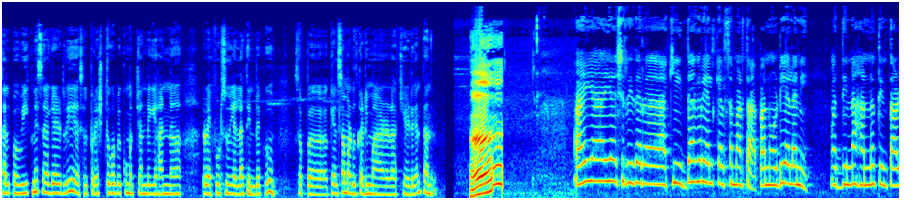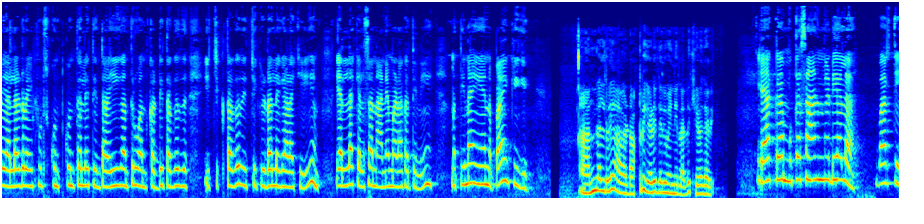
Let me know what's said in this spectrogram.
ಸ್ವಲ್ಪ ವೀಕ್ನೆಸ್ ಆಗ್ಯಾಡ್ರಿ ಸ್ವಲ್ಪ ರೆಸ್ಟ್ ತೊಗೋಬೇಕು ಮತ್ತು ಚಂದಾಗಿ ಹಣ್ಣು ಡ್ರೈ ಫ್ರೂಟ್ಸು ಎಲ್ಲ ತಿನ್ನಬೇಕು ಸ್ವಲ್ಪ ಕೆಲಸ ಮಾಡೋದು ಕಡಿಮೆ ಮಾಡಕ್ಕೆ ಹೇಳಿ ಅಂತಂದ್ರು ಅಯ್ಯ ಅಯ್ಯ ಶ್ರೀಧರ ಆಕಿ ಇದ್ದಾಗರೆ ಎಲ್ಲಿ ಕೆಲಸ ಮಾಡ್ತಾಳಪ್ಪ ನೋಡಿ ಅಲ್ಲ ನೀ. ಮತ್ತು ದಿನ ಹಣ್ಣು ತಿಂತಾಳೆ ಎಲ್ಲ ಡ್ರೈ ಫ್ರೂಟ್ಸ್ ಕುಂತ್ ಕುಂತಲ್ಲೇ ತಿಂತಾಳೆ. ಈಗಂತೂ ಒಂದು ಕಡ್ಡಿ ತೆಗೆದು ಇಚ್ಚಿಕ್ ತೆಗೆದು ಇಚ್ಚಿಕ್ ಇಡಲ್ಲ ಹಾಕಿ ಎಲ್ಲ ಕೆಲಸ ನಾನೇ ಮಾಡಕತ್ತೀನಿ. ಮತ್ತಿನ್ನ ಏನಪ್ಪ ಆಕಿಗೆ ಹಂಗಲ್ರಿ ಆ ಡಾಕ್ಟ್ರಿಗೆ ಹೇಳಿದ್ರು ಏನಿಲ್ಲ ಅದಕ್ಕೆ ಹೇಳಿದೆ ರೀ. ಯಾಕ ಮುಖ ಸಾಂಗ್ ನಡಿಯಲ್ಲ? ಬರ್ತಿ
